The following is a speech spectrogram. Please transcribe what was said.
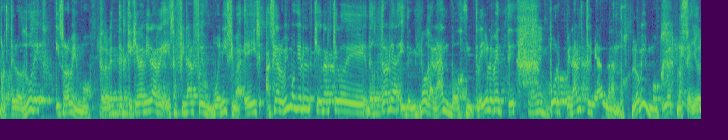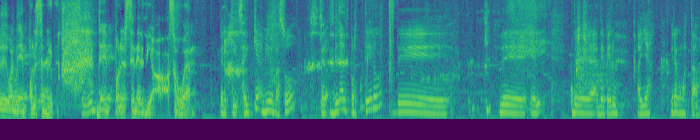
Portero Dudek hizo lo mismo. De repente, el que quiera mirar, esa final fue buenísima. E hizo- hacía lo mismo que el, que el arquero de, de Australia y terminó ganando increíblemente. Lo mismo. Por penales terminaron ganando. Lo mismo. No sé, yo creo que igual deben ponerse nerviosos. Deben ponerse nerviosos, weón. Pero es que, ¿sabes qué? A mí me pasó. Pero mira el portero de. de. el- de, de Perú, allá. Mira cómo estaba.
